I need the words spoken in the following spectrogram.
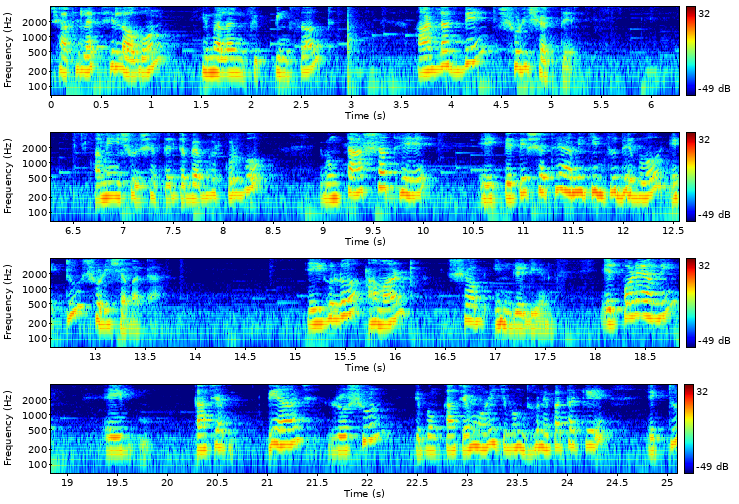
সাথে লাগছে লবণ, হিমালয়ান পিঙ্ক সল্ট আর লাগবে সরিষার তেল। আমি এই সরিষার তেলটা ব্যবহার করব এবং তার সাথে এই পেঁপের সাথে আমি কিন্তু দেব একটু সরিষা বাটা। এই হলো আমার সব ইনগ্রেডিয়েন্টস এরপরে আমি এই কাঁচা পেঁয়াজ, রসুন এবং কাঁচা মরিচ এবং ধনেপাতাকে একটু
